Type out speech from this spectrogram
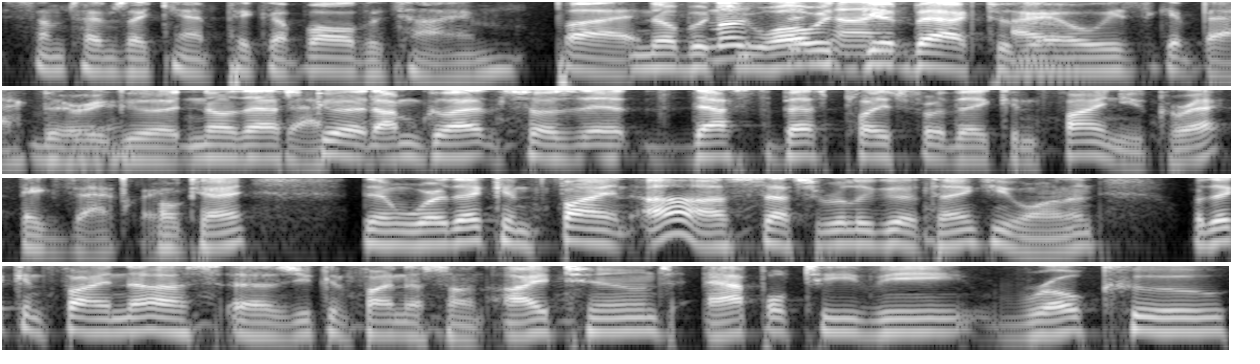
Sometimes I can't pick up all the time, but No, but you always get back to them. I always get back to Very you. good. No, that's Exactly. good. I'm glad. So is it- that's the best place where they can find you, correct? Exactly. Okay. Then where they can find us, that's really good. Thank you, Anand. Where they can find us, as you can find us on iTunes, Apple TV, Roku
